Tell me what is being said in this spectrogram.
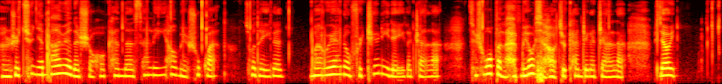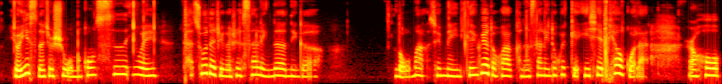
嗯，是去年八月的时候看的三零一号美术馆做的一个 Mariano Fortuny 的一个展览。其实我本来没有想要去看这个展览，比较有意思的就是我们公司，因为他租的这个是三菱的那个楼嘛，所以每一个月的话，可能三菱都会给一些票过来，然后。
